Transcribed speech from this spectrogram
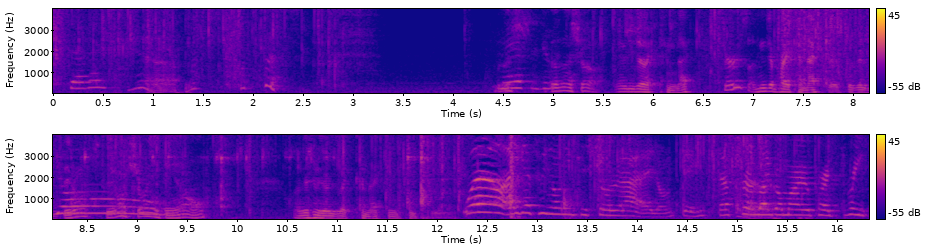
Seven. yeah, what's what's this? Might Does have it to do- doesn't show. Maybe these are connectors. I think they're probably connectors because they, they don't they don't show anything else. I guess they're just like connecting pieces. Well, I guess we don't need to show that. I don't think that's for Yeah. Lego Mario Part Three.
